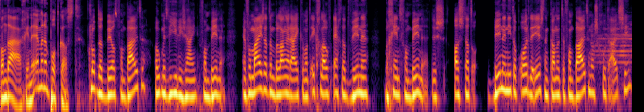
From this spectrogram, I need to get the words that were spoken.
Vandaag in de M&M podcast. Klopt dat beeld van buiten, ook met wie jullie zijn, van binnen? En voor mij is dat een belangrijke, want ik geloof echt dat winnen begint van binnen. Dus als dat binnen niet op orde is, dan kan het er van buiten nog zo goed uitzien.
